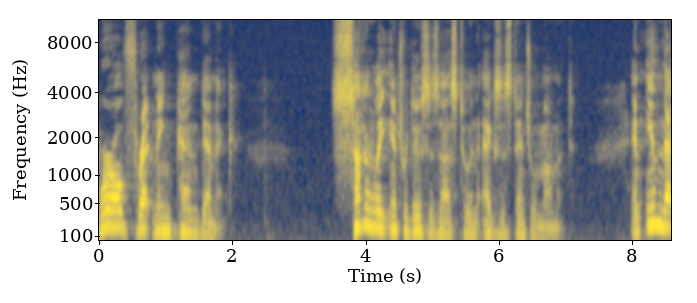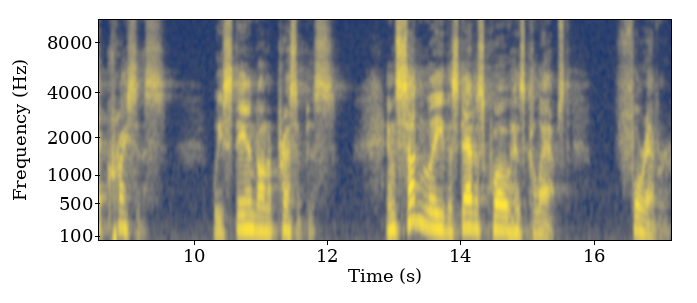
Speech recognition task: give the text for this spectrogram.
world threatening pandemic suddenly introduces us to an existential moment. And in that crisis, we stand on a precipice. And suddenly the status quo has collapsed forever.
